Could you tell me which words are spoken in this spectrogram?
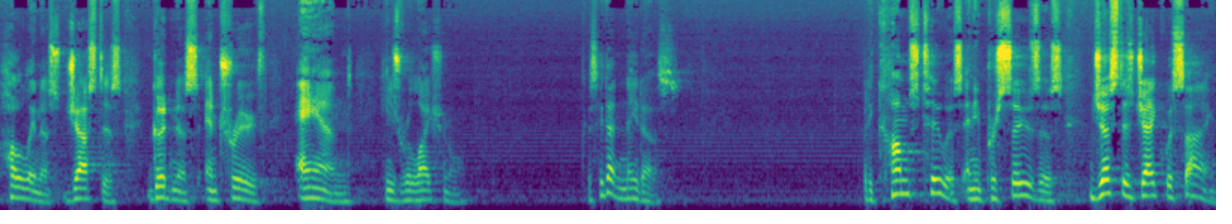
holiness, justice, goodness, and truth. And he's relational. Because he doesn't need us. But he comes to us and he pursues us, just as Jake was saying.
